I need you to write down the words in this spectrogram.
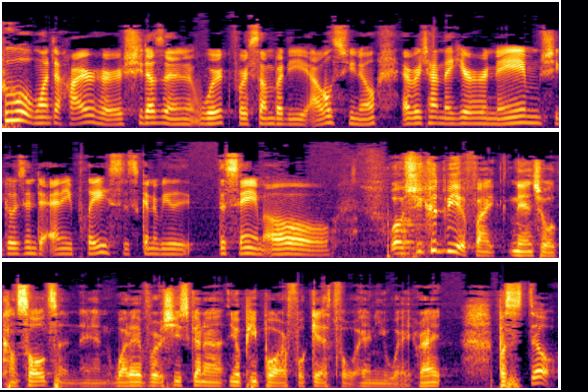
who will want to hire her? if She doesn't work for somebody else, you know. Every time they hear her name, she goes into any place, it's going to be the same. Oh, Well, she could be a financial consultant and whatever. She's gonna, you know, people are forgetful anyway, right? But still,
